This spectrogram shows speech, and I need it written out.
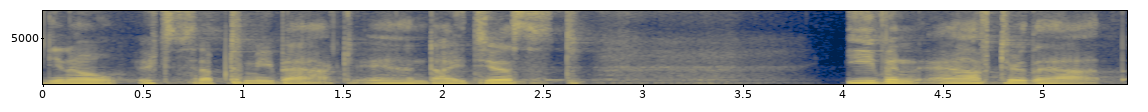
you know, accept me back. And I just, even after that,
